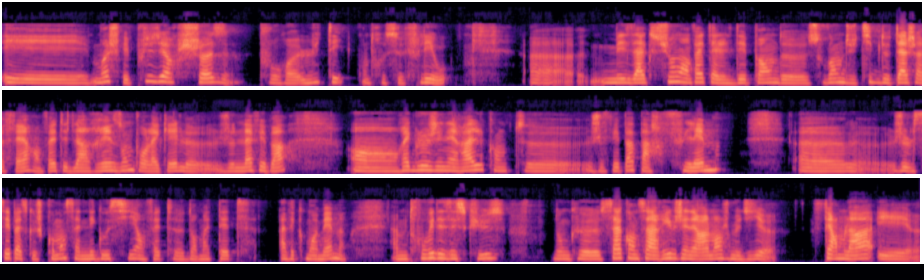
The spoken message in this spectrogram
Et moi, je fais plusieurs choses pour euh, lutter contre ce fléau. Euh, mes actions, en fait, elles dépendent souvent du type de tâche à faire, en fait, et de la raison pour laquelle je ne la fais pas. En règle générale, quand je fais pas par flemme, je le sais parce que je commence à négocier en fait dans ma tête avec moi-même, à me trouver des excuses. Donc euh, ça, quand ça arrive, généralement, je me dis euh, ferme-la et euh,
